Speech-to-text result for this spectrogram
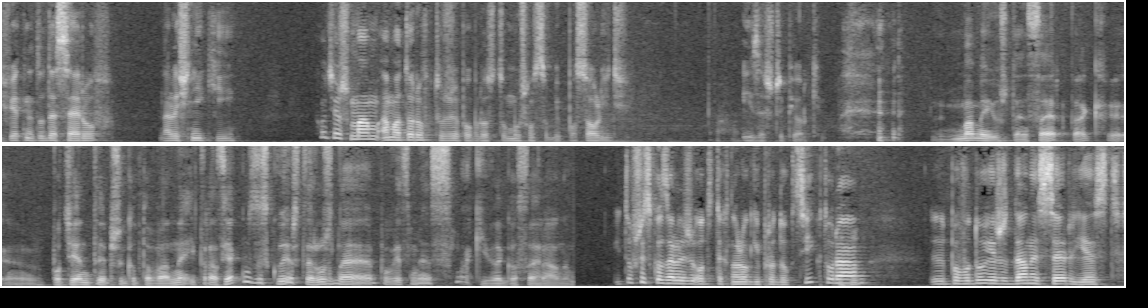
świetny do deserów, naleśniki. Chociaż mam amatorów, którzy po prostu muszą sobie posolić i ze szczypiorkiem. Mamy już ten ser, tak? e, Pocięty, przygotowany. I teraz jak uzyskujesz te różne, powiedzmy, smaki tego sera? No, I to wszystko zależy od technologii produkcji, która y, powoduje, że dany ser jest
